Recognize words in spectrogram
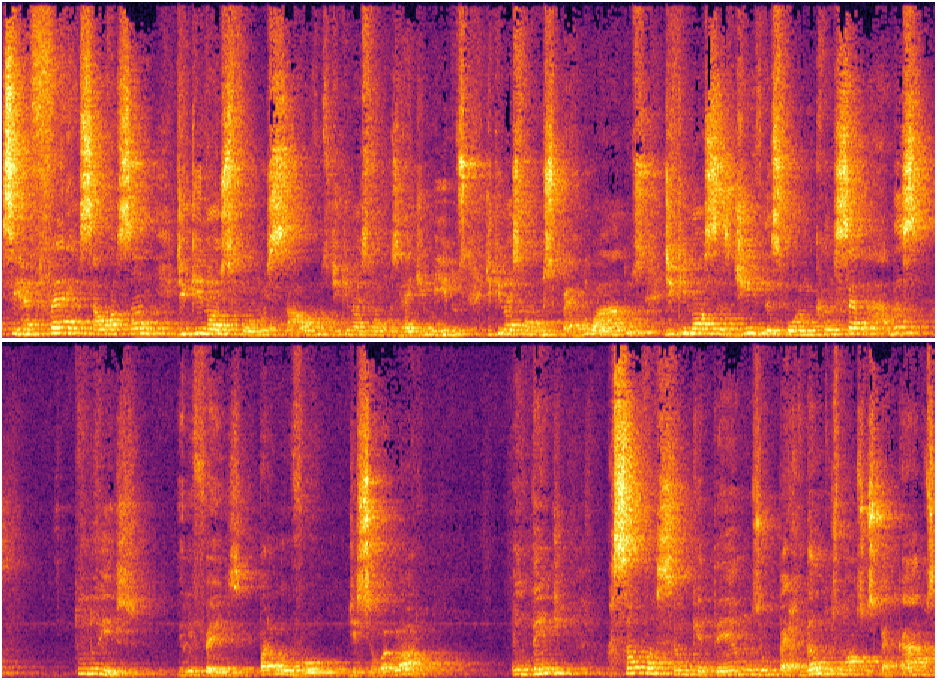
se refere à salvação, de que nós fomos salvos, de que nós fomos redimidos, de que nós fomos perdoados, de que nossas dívidas foram canceladas. Tudo isso ele fez para louvor de sua glória. Entende? A salvação que temos, o perdão dos nossos pecados,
